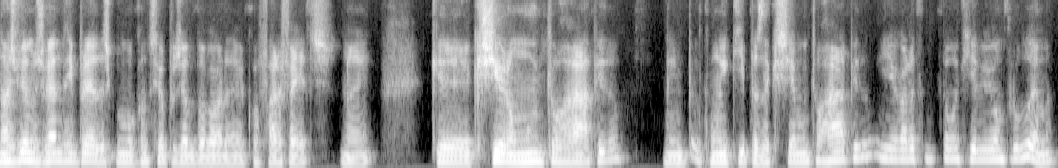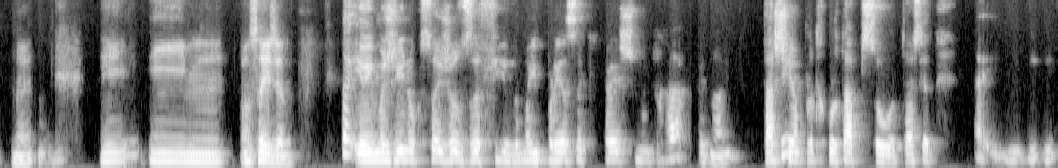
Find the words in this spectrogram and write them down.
nós vemos grandes empresas, como aconteceu, por exemplo, agora com a Farfetch, não é? Que cresceram muito rápido, com equipas a crescer muito rápido e agora estão aqui a viver um problema, não é? Uhum. E, e, ou seja, Eu imagino que seja o desafio de uma empresa que cresce muito rápido, não é? Estás sim, sempre a recrutar pessoas, estás sempre... Ah, E, e-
